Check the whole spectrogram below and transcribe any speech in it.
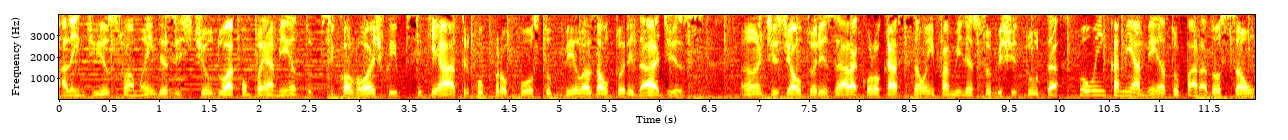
Além disso, a mãe desistiu do acompanhamento psicológico e psiquiátrico proposto pelas autoridades. Antes de autorizar a colocação em família substituta ou encaminhamento para adoção,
